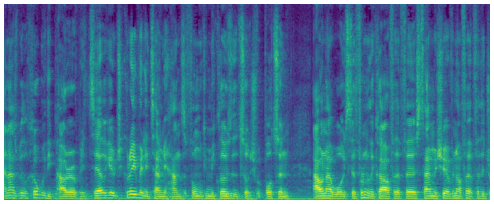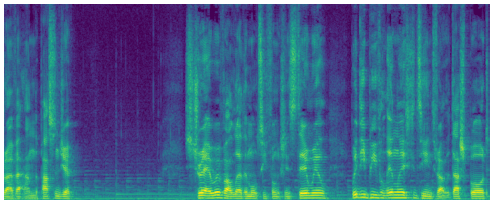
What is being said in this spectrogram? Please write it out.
And as we look up with the power operated tailgate, which is great anytime your hands are full and can be closed at the touch of a button, I will now walk to the front of the car for the first time and show an offer for the driver and the passenger. Straight away with our leather multifunction steering wheel, with the beautiful inlays continuing throughout the dashboard,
